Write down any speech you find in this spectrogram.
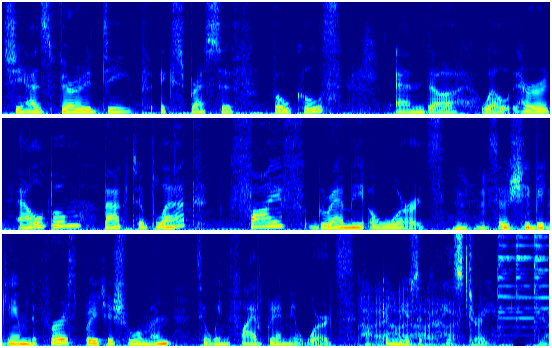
She has very deep, expressive vocals. And, uh, well, her album, Back to Black, five Grammy Awards. So she became the first British woman to win five Grammy Awards in music hi, hi. history. いや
